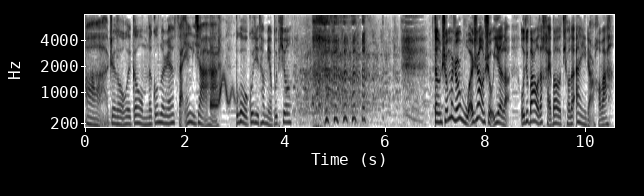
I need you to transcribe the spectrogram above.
啊，这个我会跟我们的工作人员反映一下哈，不过我估计他们也不听。等什么时候我上首页了，我就把我的海报调的暗一点，好吧？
